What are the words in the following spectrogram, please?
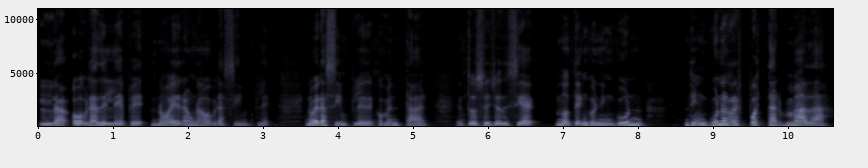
la obra de Lepe no era una obra simple no era simple de comentar. Entonces yo decía, no tengo ningún, ninguna respuesta armada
